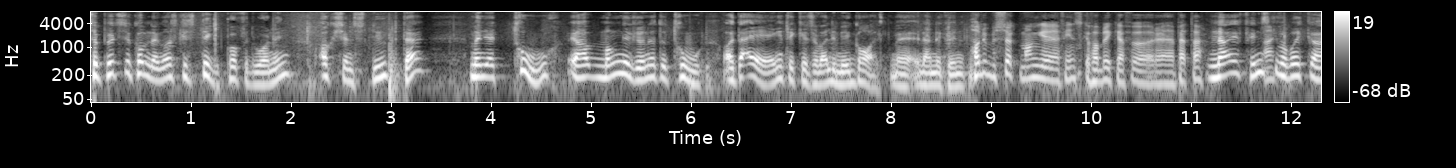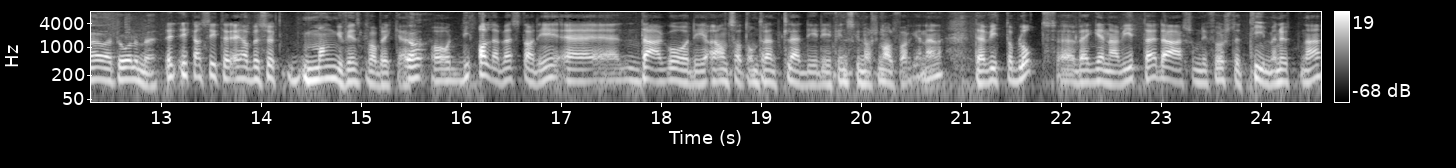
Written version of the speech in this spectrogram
Så plutselig kom det en ganske stygg profit warning. Aksjen stupte. Men jeg tror, jeg har mange grunner til å tro at det er egentlig ikke så veldig mye galt med denne kvinnen. Har du besøkt mange finske fabrikker før, eh, Petter? Nei, finske Nei. fabrikker har jeg vært dårlig med. Jeg kan si til deg, jeg har besøkt mange finske fabrikker. Ja. Og de aller beste av de, eh, der går de ansatte omtrent kledd i de finske nasjonalfargene. Det er hvitt og blått. Eh, veggene er hvite. Det er som de første ti minuttene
